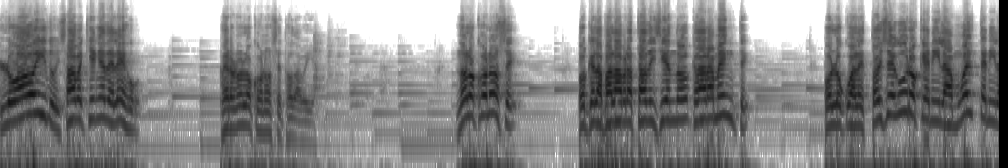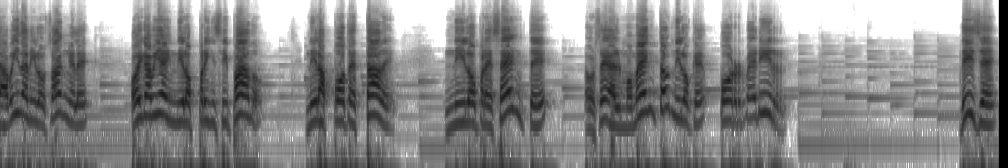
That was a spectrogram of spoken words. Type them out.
lo ha oído y sabe quién es de lejos, pero no lo conoce todavía. No lo conoce porque la palabra está diciendo claramente, por lo cual estoy seguro que ni la muerte, ni la vida, ni los ángeles, oiga bien, ni los principados, ni las potestades, ni lo presente, o sea, el momento, ni lo que por venir. Dice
